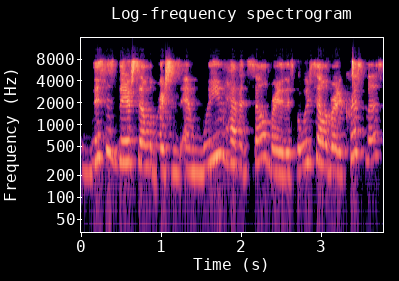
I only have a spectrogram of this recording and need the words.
this is their celebrations, and we haven't celebrated this, but we celebrated Christmas.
